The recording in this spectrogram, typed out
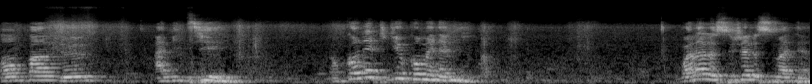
On parle de amitié. Donc connaître Dieu comme un ami. Voilà le sujet de ce matin.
